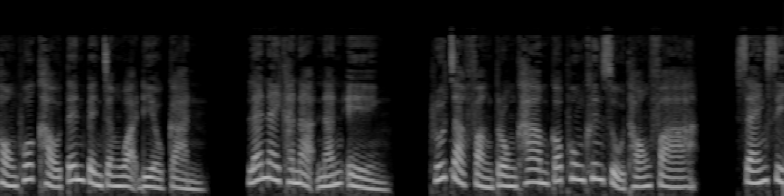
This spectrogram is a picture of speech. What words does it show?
ของพวกเขาเต้นเป็นจังหวะเดียวกัน และในขณะนั้นเองพลุจากฝั่งตรงข้ามก็พุ่งขึ้นสู่ท้องฟ้า แสงสี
